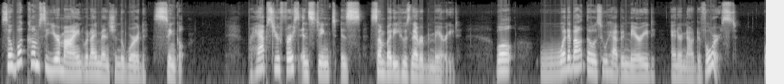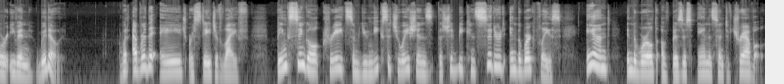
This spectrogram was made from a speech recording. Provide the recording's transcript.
So, what comes to your mind when I mention the word single? Perhaps your first instinct is somebody who's never been married. Well, what about those who have been married and are now divorced or even widowed? Whatever the age or stage of life, being single creates some unique situations that should be considered in the workplace and in the world of business and incentive travel.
